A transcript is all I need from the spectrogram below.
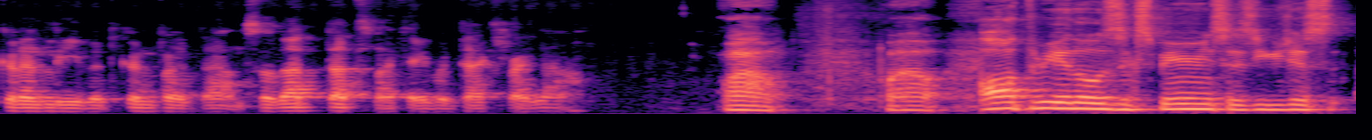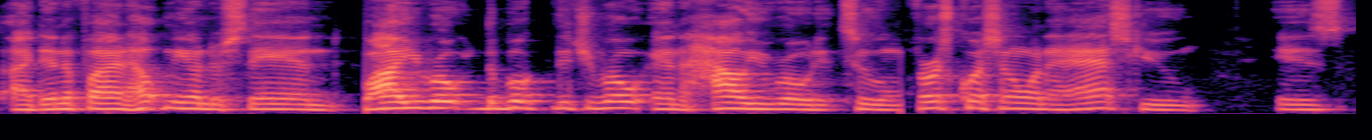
couldn't leave it couldn't put it down. So that that's my favorite text right now. Wow. Wow. All three of those experiences you just identified help me understand why you wrote the book that you wrote and how you wrote it too. First question i want to ask you is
